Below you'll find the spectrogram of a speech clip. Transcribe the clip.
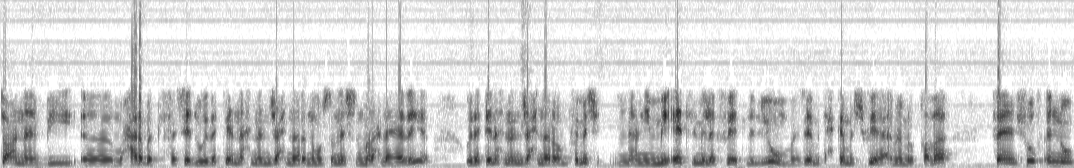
تعنى بمحاربة الفساد. وإذا كان إحنا نجحنا رانا ما وصلناش للمرحلة هذه وإذا كان إحنا نجحنا راه ما فماش يعني مئات الملفات لليوم مازال ما تحكمش فيها أمام القضاء. فنشوف أنه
